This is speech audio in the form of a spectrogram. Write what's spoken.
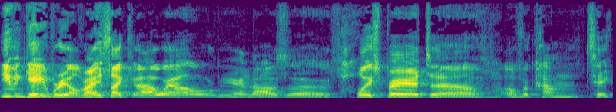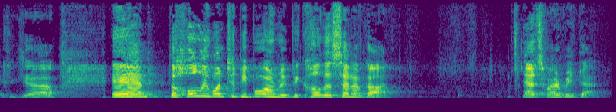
even Gabriel, right? It's like, uh, well, you know, the Holy Spirit uh, overcome, take. Uh, and the Holy One to be born would be called the Son of God. That's why I read that.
